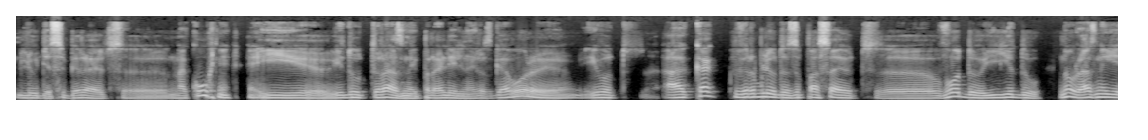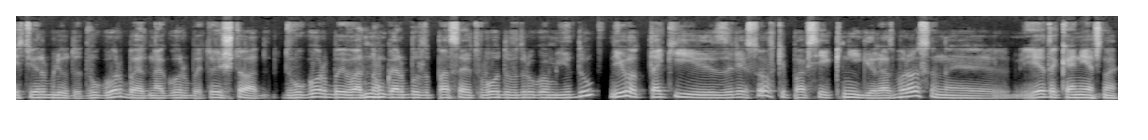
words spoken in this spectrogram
люди собираются на кухне, и идут разные параллельные разговоры. И вот, а как верблюда запасают э, воду и еду. Ну, разные есть верблюда. Двугорбые, одногорбые. То есть что, двугорбые в одном горбу запасают воду, в другом еду? И вот такие зарисовки по всей книге разбросаны. И это, конечно,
